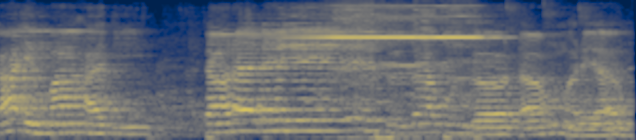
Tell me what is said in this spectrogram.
ka'in mahadi tare da za ɗan Maryamu.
